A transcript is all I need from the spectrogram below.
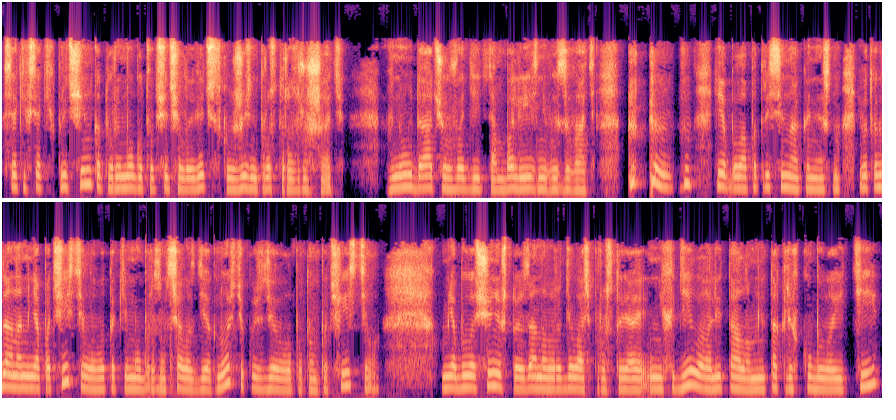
всяких-всяких причин, которые могут вообще человеческую жизнь просто разрушать в неудачу вводить, там, болезни вызывать. Я была потрясена, конечно. И вот когда она меня почистила вот таким образом, сначала диагностику сделала, потом почистила, у меня было ощущение, что я заново родилась просто. Я не ходила, а летала. Мне так легко было идти.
